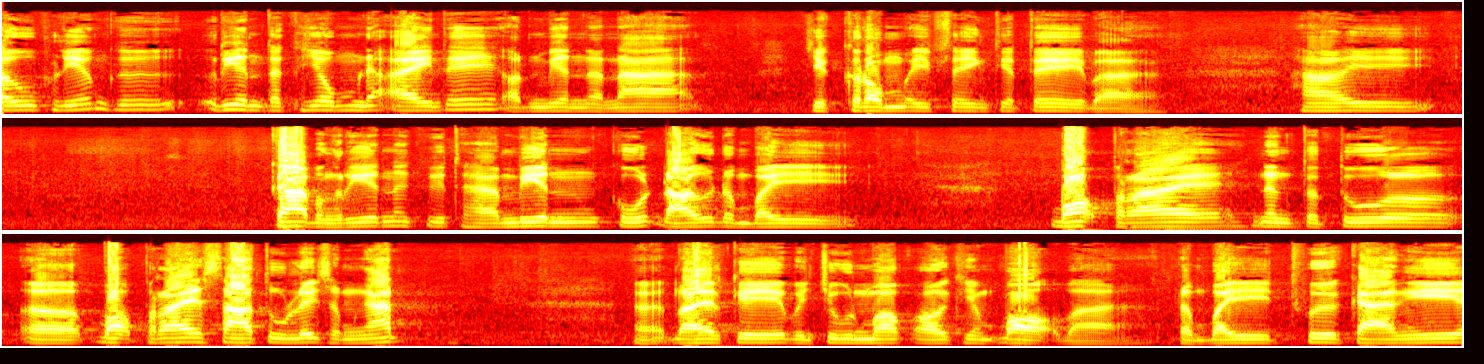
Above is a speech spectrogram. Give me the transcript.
ទៅភ្លាមគឺរៀនតែខ្ញុំម្នាក់ឯងទេអត់មាននរណា ជាក្រុមអីផ្សេងទៀតទេបាទហើយការបង្រៀនហ្នឹងគឺថាមានគោលដៅដើម្បីបកប្រែនិងទទួលអឺបកប្រែសារទូលេខសម្ងាត់អឺដែលគេបញ្ជូនមកឲ្យខ្ញុំបកបាទដើម្បីធ្វើការងារ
